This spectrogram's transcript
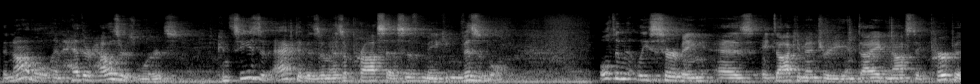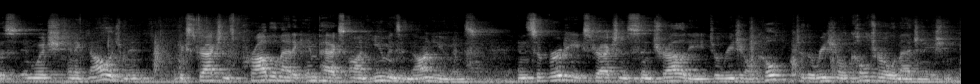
the novel, in Heather Houser's words, conceives of activism as a process of making visible, ultimately serving as a documentary and diagnostic purpose in which an acknowledgement of extraction's problematic impacts on humans and non humans, and subverting extraction's centrality to, regional cult- to the regional cultural imagination,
